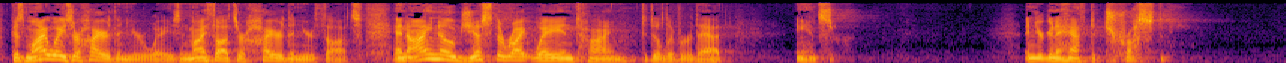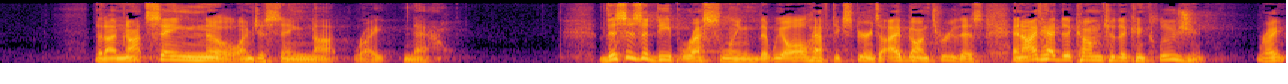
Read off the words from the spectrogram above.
Because my ways are higher than your ways, and my thoughts are higher than your thoughts. And I know just the right way and time to deliver that answer. And you're going to have to trust me. That I'm not saying no, I'm just saying not right now. This is a deep wrestling that we all have to experience. I've gone through this and I've had to come to the conclusion, right?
